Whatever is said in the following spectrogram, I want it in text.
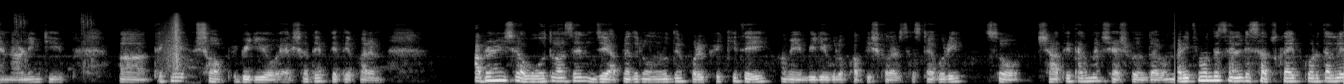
and earning tip থেকে সব ভিডিও একসাথে পেতে পারেন। আপনারা নিশ্চয়ই অবগত আছেন যে আপনাদের অনুরোধের পরিপ্রেক্ষিতেই আমি ভিডিওগুলো পাবলিশ করার চেষ্টা করি। সো সাথে থাকবেন শেষ পর্যন্ত এবং আর ইতিমধ্যে চ্যানেলটি সাবস্ক্রাইব করে থাকলে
